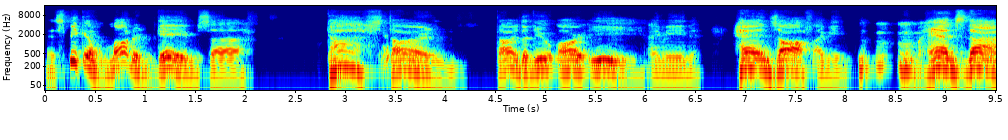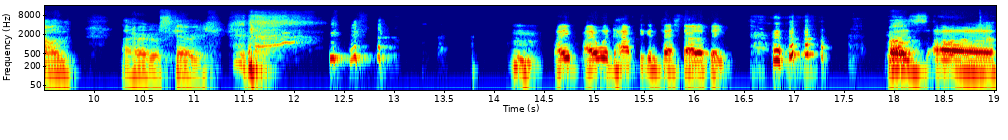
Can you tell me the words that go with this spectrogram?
And speaking of modern games, uh, gosh darn, darn the new RE. I mean, hands off. I mean, hands down. I heard it was scary. Hmm. I, I would have to contest that opinion. well, Because uh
